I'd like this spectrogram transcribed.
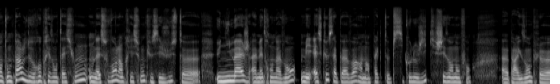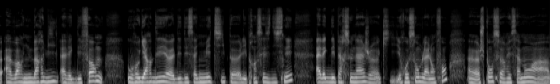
Quand on parle de représentation, on a souvent l'impression que c'est juste euh, une image à mettre en avant, mais est-ce que ça peut avoir un impact psychologique chez un enfant? Euh, par exemple, euh, avoir une Barbie avec des formes ou regarder euh, des dessins animés type les princesses Disney avec des personnages qui ressemblent à l'enfant. je pense récemment à,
